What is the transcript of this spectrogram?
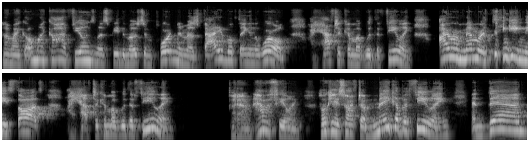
And I'm like, Oh my God, feelings must be the most important and most valuable thing in the world. I have to come up with a feeling. I remember thinking these thoughts I have to come up with a feeling but I don't have a feeling. Okay, so I have to make up a feeling, and then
